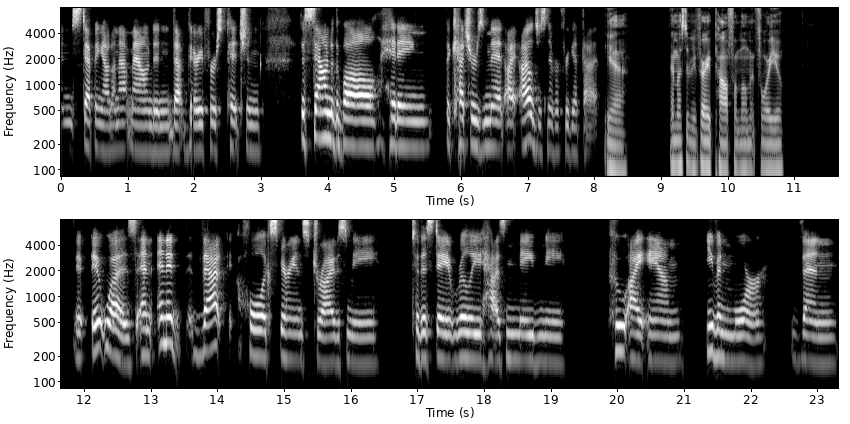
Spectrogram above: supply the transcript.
and stepping out on that mound and that very first pitch and the sound of the ball hitting the catcher's mitt I, i'll just never forget that. Yeah. That must have been a very powerful moment for you. It, it was. And and it that whole experience drives me to this day. It really has made me who i am even more than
